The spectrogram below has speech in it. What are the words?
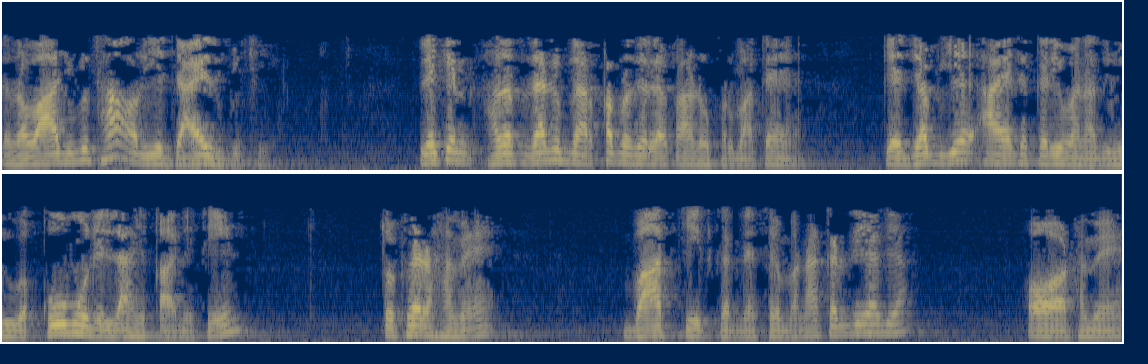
رواج بھی تھا اور یہ جائز بھی تھی۔ لیکن حضرت زید بن ارقب رضی اللہ تعالیٰ فرماتے ہیں کہ جب یہ آیت کریمہ نازل ہوئی قوم اللہ قانتین تو پھر ہمیں بات چیت کرنے سے منع کر دیا گیا اور ہمیں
